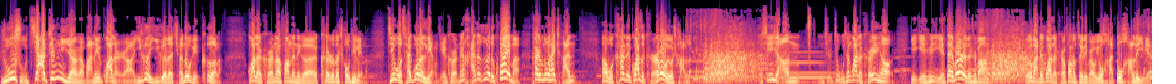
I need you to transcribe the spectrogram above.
如数家珍一样啊，把那个瓜子儿啊一个一个的全都给嗑了。瓜子壳呢放在那个课桌的抽屉里了，结果才过了两节课，那孩子饿得快嘛，看什么东西还馋，啊，我看那瓜子壳吧，我又馋了。我心想，这这五香瓜子壳一条，也也是也带味儿的是吧？我又把这瓜子壳放到嘴里边，我又含都含了一遍，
